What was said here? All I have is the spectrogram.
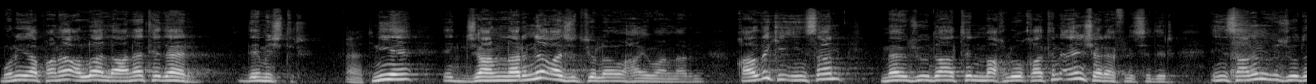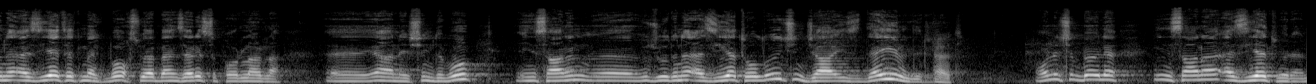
bunu yapana Allah lanet eder demiştir. Evet. Niye? E, canlarını acıtıyorlar o hayvanların. Kaldı ki insan mevcudatın, mahlukatın en şereflisidir. İnsanın vücuduna eziyet etmek, boks ve benzeri sporlarla. e, yani şimdi bu insanın e, vücuduna eziyet olduğu için caiz değildir. Evet. Onun için böyle insana eziyet veren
